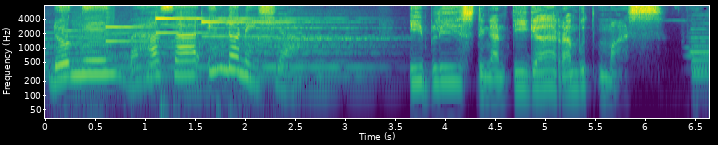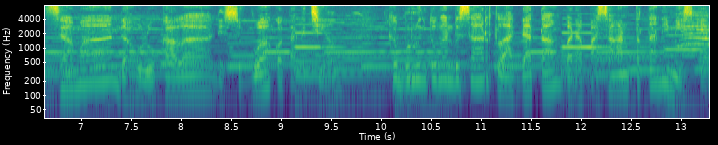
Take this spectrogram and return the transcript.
Dongeng Bahasa Indonesia. Iblis dengan tiga rambut emas. Zaman dahulu kala di sebuah kota kecil Keberuntungan besar telah datang pada pasangan petani miskin.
